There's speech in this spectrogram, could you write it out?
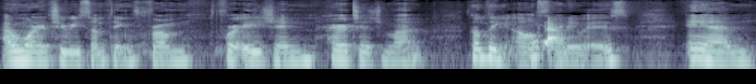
I wanted to read something from for Asian Heritage Month, something else, yeah. anyways, and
